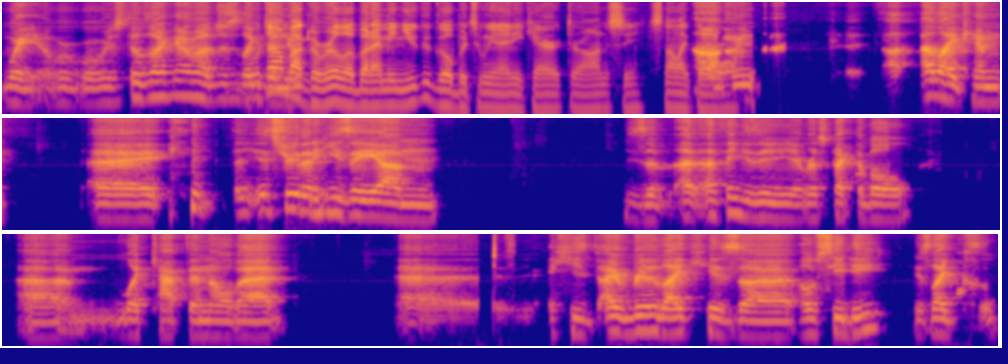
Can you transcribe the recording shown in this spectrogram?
wait, were, were we still talking about just like We're talking new- about Gorilla, but I mean, you could go between any character. Honestly, it's not like Oh, that. I mean, I, I like him. Uh, it's true that he's a um, he's a I, I think he's a respectable, um, like captain, all that. Uh, he's I really like his uh OCD. His like cl-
